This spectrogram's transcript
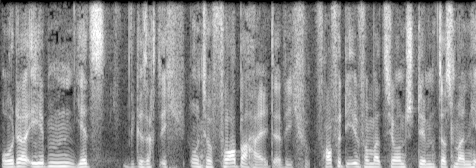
Oder eben jetzt, wie gesagt, ich unter Vorbehalt, ich hoffe, die Information stimmt, dass man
